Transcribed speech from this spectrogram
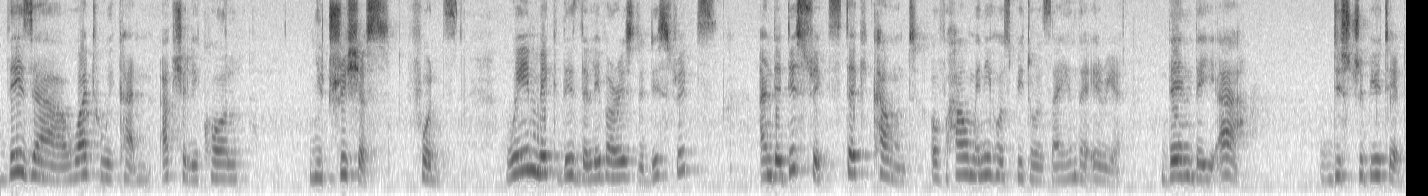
These are what we can actually call nutritious foods. We make these deliveries to districts, and the districts take count of how many hospitals are in the area. Then they are distributed.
